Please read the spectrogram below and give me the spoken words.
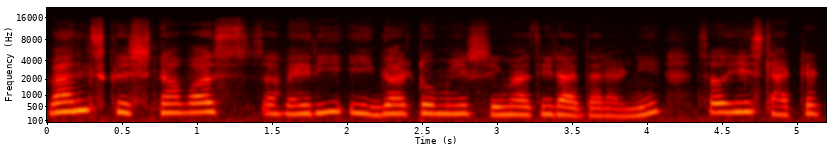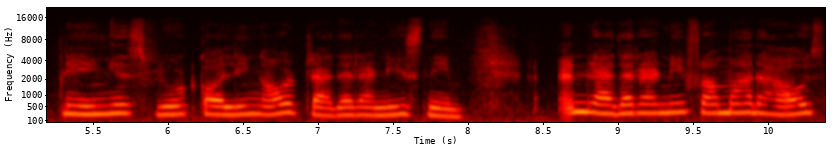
Once Krishna was uh, very eager to meet Srimati Radharani, so he started playing his flute, calling out Radharani's name. And Radharani from her house,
